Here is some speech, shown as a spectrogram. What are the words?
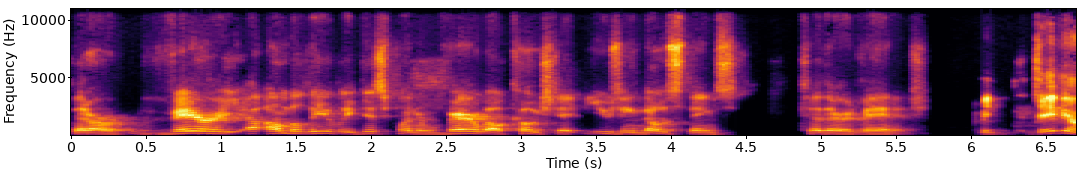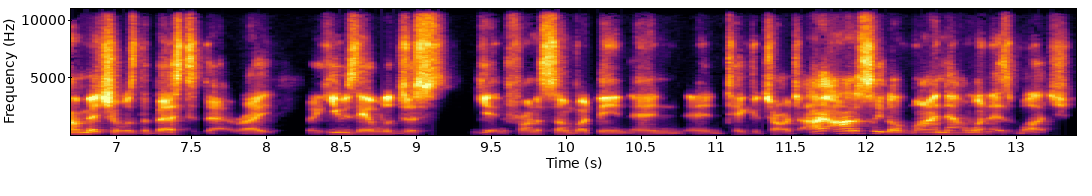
that are very uh, unbelievably disciplined and very well coached at using those things to their advantage. I mean, Davion Mitchell was the best at that, right? Like he was able to just get in front of somebody and, and, and take a charge. I honestly don't mind that one as much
